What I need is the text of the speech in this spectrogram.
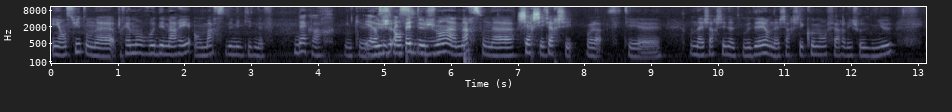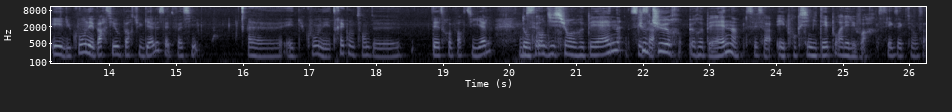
Et ensuite, on a vraiment redémarré en mars 2019. D'accord. Donc, euh, en fait, de juin à mars, on a cherché. Cherché. Voilà. C'était. Euh, on a cherché notre modèle, on a cherché comment faire les choses mieux. Et du coup, on est parti au Portugal cette fois-ci. Euh, et du coup, on est très content de d'être au Portugal. Donc, conditions européennes, culture européenne. C'est ça. Et proximité pour aller les voir. C'est exactement ça.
